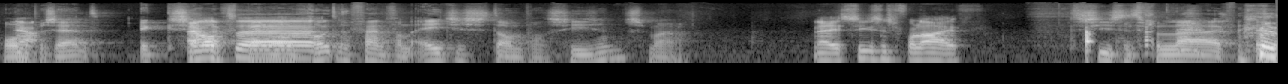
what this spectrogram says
100%. Ik zelf wat, ben wel een eh, grotere fan van Ages dan van Seasons, maar... Nee, Seasons for Life. Seasons for life.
